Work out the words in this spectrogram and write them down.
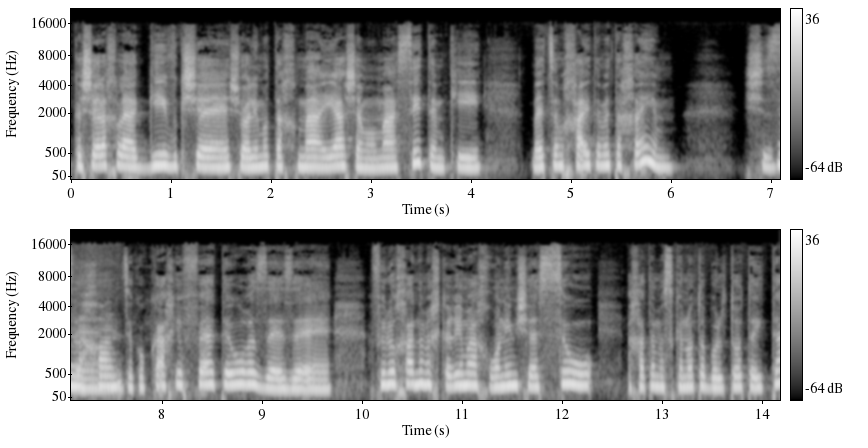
קשה לך להגיב כששואלים אותך מה היה שם או מה עשיתם, כי בעצם חייתם את החיים. שזה נכון. זה כל כך יפה התיאור הזה, זה אפילו אחד המחקרים האחרונים שעשו, אחת המסקנות הבולטות הייתה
